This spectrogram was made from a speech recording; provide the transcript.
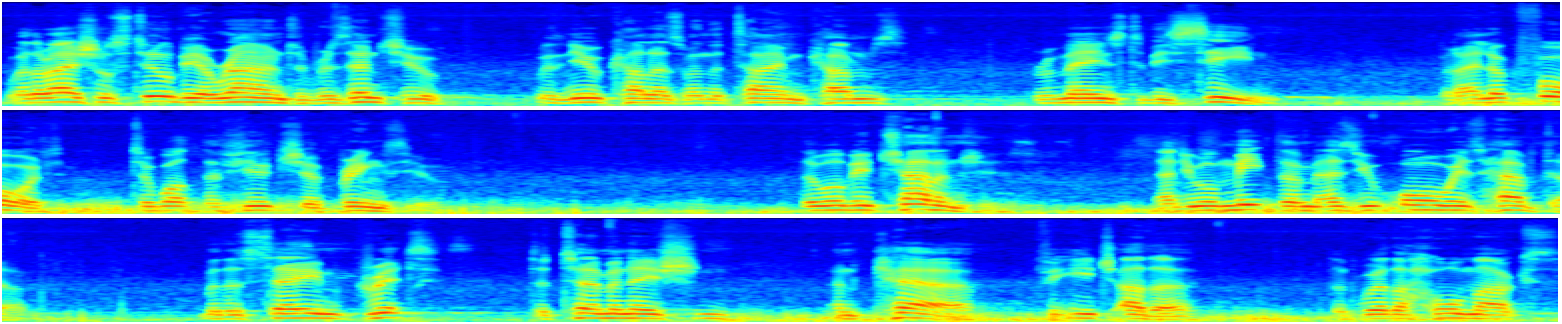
Whether I shall still be around to present you with new colours when the time comes remains to be seen, but I look forward to what the future brings you. There will be challenges, and you will meet them as you always have done, with the same grit, determination, and care for each other that were the hallmarks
